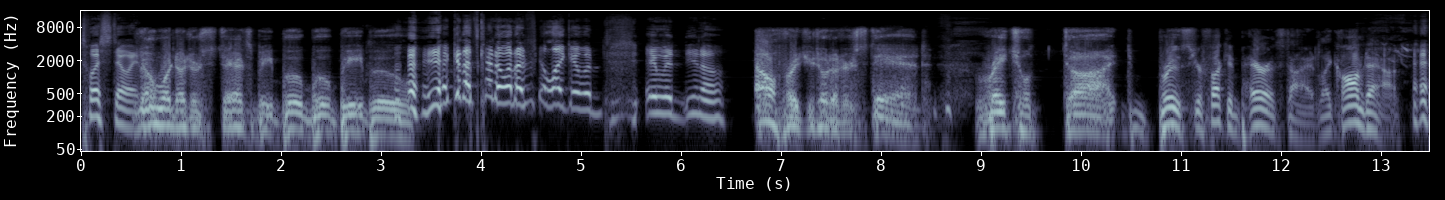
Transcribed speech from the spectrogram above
twist to it. No one understands me. Boo boo bee boo. yeah, 'cause that's kind of what I feel like it would, it would, you know. Alfred, you don't understand. Rachel died. Bruce, your fucking parents died. Like, calm down.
